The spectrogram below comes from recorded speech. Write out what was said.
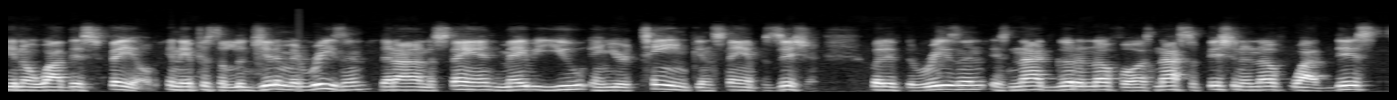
you know, why this failed. And if it's a legitimate reason, then I understand maybe you and your team can stay in position. But if the reason is not good enough or it's not sufficient enough why this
